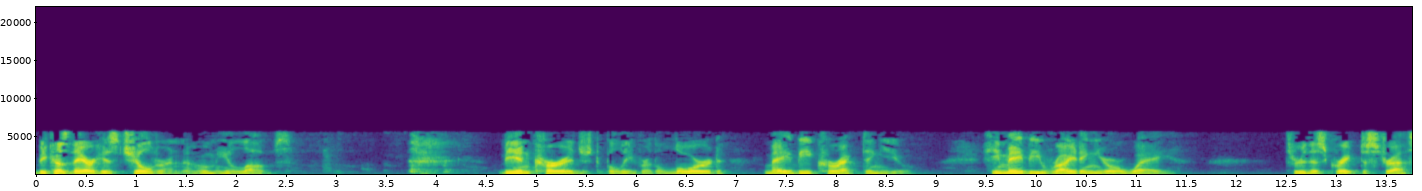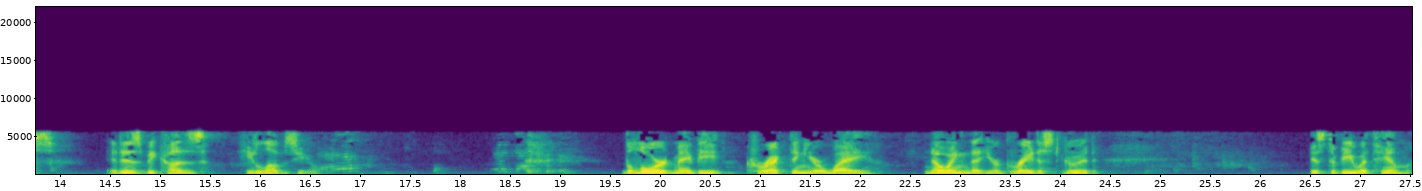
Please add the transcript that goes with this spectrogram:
because they are His children whom He loves. Be encouraged, believer. The Lord may be correcting you he may be righting your way through this great distress. It is because He loves you. The Lord may be correcting your way, knowing that your greatest good is to be with Him,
